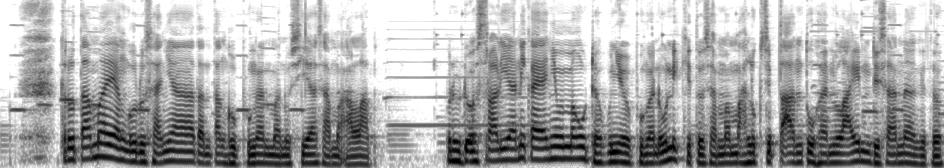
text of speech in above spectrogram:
Terutama yang urusannya tentang hubungan manusia sama alam. Penduduk Australia ini kayaknya memang udah punya hubungan unik gitu sama makhluk ciptaan Tuhan lain di sana gitu.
